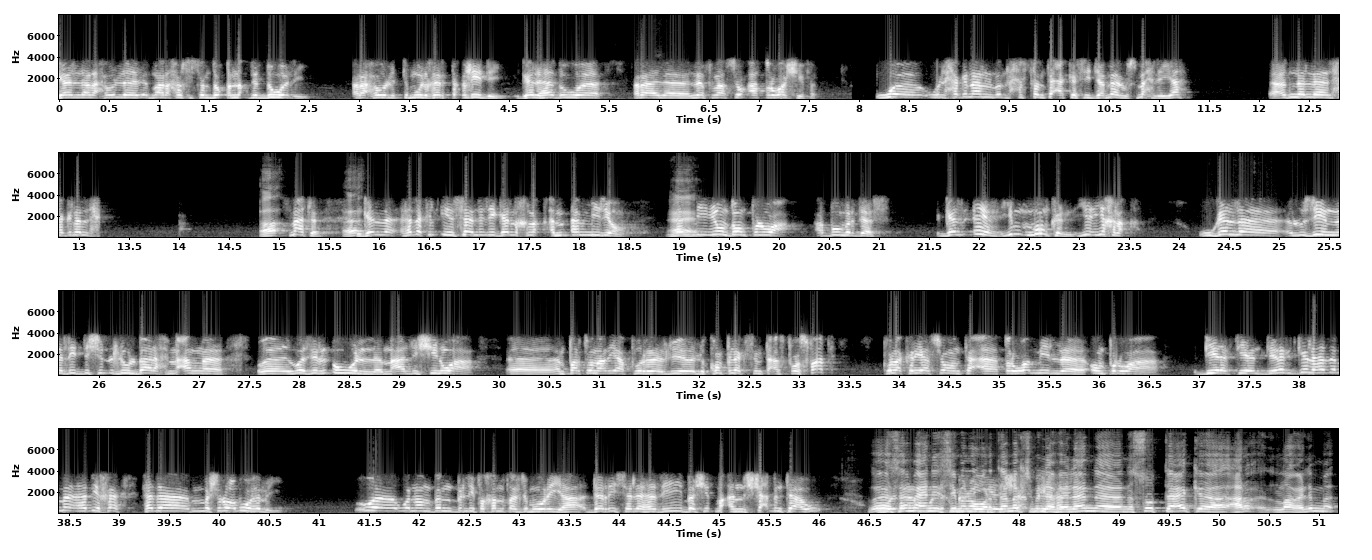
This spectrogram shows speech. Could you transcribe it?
قال راحوا ما راحوش لصندوق النقد الدولي راحوا للتمويل غير التقليدي قال هذو آه، راه ال inflation à 3 chiffres ولحقنا الحصة نتاعك يا سي جمال واسمح لي آه. عندنا لحقنا. أه. سمعت قال هذاك الإنسان اللي قال نخلق ام, أم مليون إيه. أم مليون d'emplois أبو مرداس قال إيه ممكن يخلق وقال آه، الوزين اللي دش له البارح مع آه، الوزير الأول مع les Chinois en partenariat pour le complexe نتاع الفوسفات pour la création نتاع 3000 emplois directs directs قال هذا ما هذه هذا مشروع وهمي وأنا نظن باللي فخامه الجمهورية دار الرساله هذه باش يطمئن الشعب نتاعو. آه، سامحني سي منور انت ماكش من لافلان آه، الصوت تاعك آه، الله اعلم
